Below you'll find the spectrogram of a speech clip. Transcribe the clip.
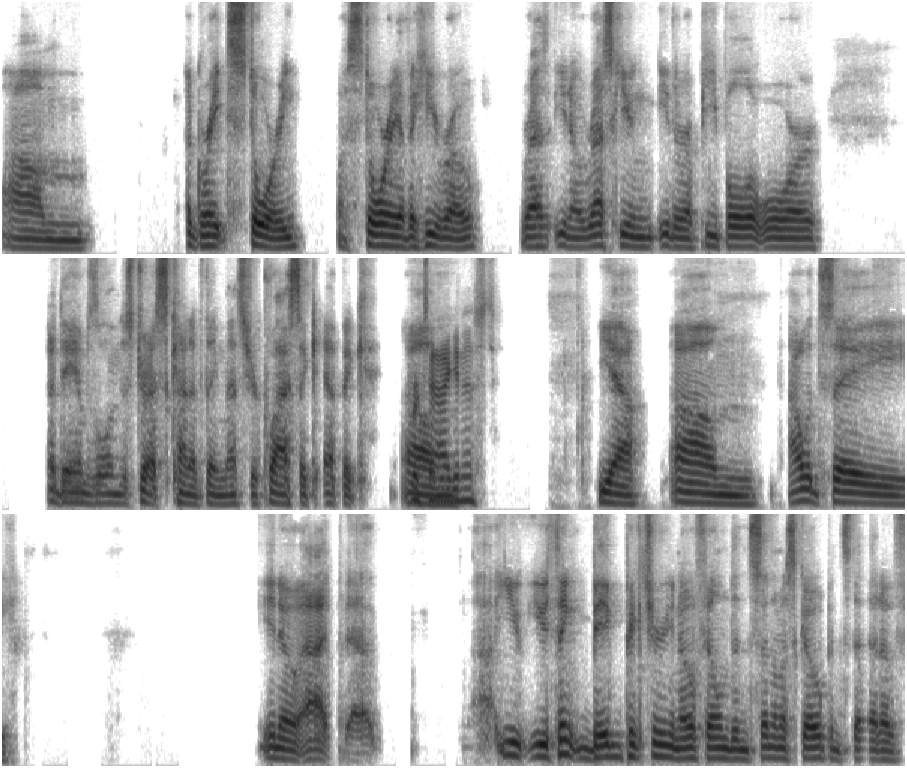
um, a great story, a story of a hero, res- you know, rescuing either a people or a damsel in distress kind of thing. That's your classic epic. Um, Protagonist. yeah. Um, I would say, you know, I, uh, you you think big picture, you know, filmed in CinemaScope instead of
